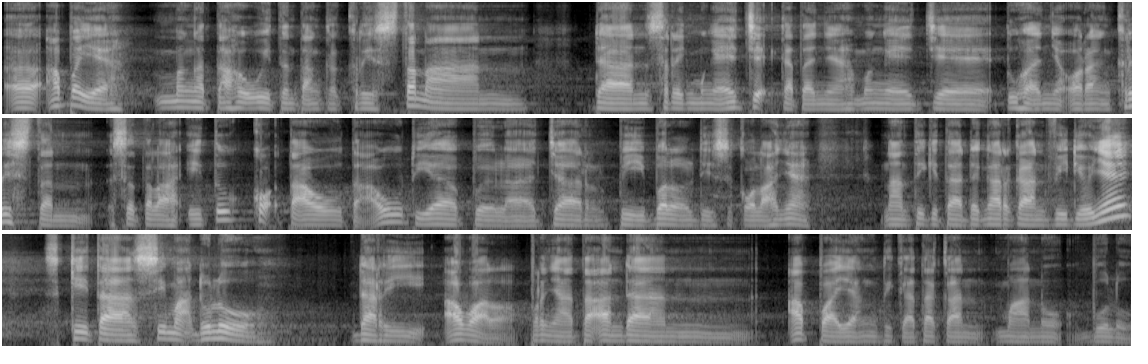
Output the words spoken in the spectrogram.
uh, apa ya mengetahui tentang kekristenan dan sering mengejek katanya mengejek Tuhannya orang Kristen. Setelah itu kok tahu-tahu dia belajar Bible di sekolahnya. Nanti kita dengarkan videonya. Kita simak dulu dari awal pernyataan dan apa yang dikatakan Manu Bulu.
